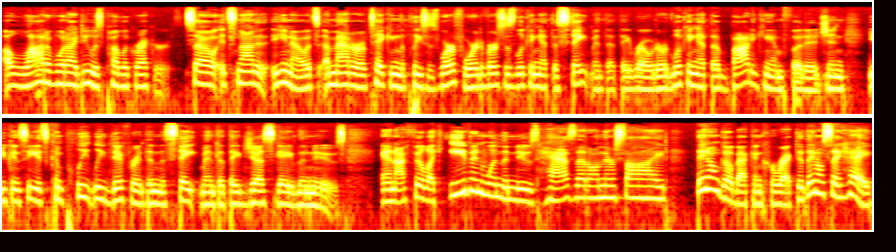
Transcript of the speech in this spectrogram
a- lot of what I do is public records. So it's not, you know, it's a matter of taking the police's word for it versus looking at the statement that they wrote or looking at the body cam footage. And you can see it's completely different than the statement that they just gave the news. And I feel like even when the news has that on their side, they don't go back and correct it. They don't say, hey,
